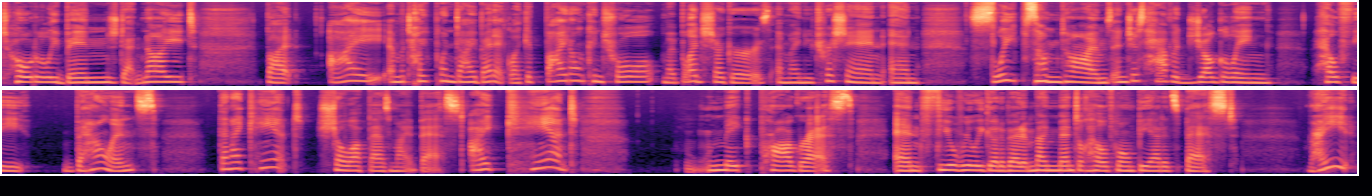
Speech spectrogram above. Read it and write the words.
totally binged at night, but I am a type 1 diabetic. Like, if I don't control my blood sugars and my nutrition and sleep sometimes and just have a juggling, healthy balance, then I can't show up as my best. I can't make progress and feel really good about it. My mental health won't be at its best, right?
